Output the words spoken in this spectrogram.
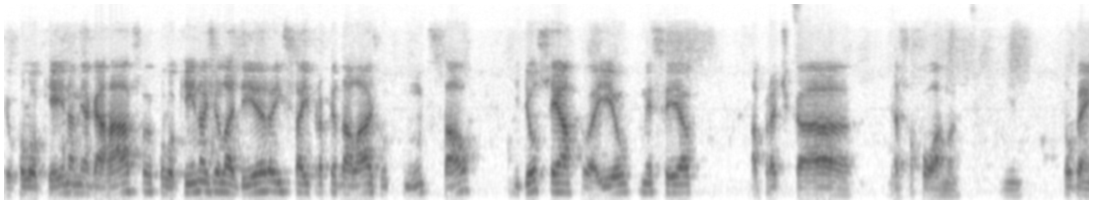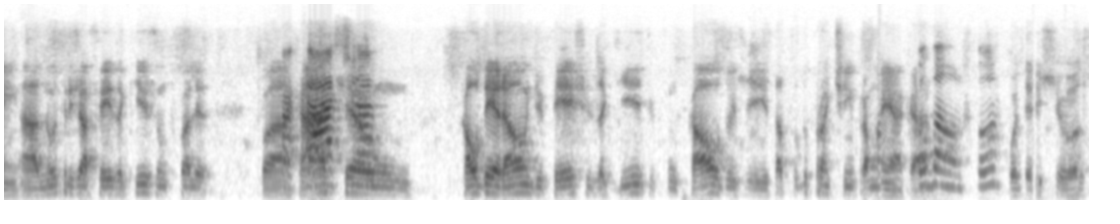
eu coloquei na minha garrafa, coloquei na geladeira e saí para pedalar junto com muito sal e deu certo. Aí eu comecei a, a praticar dessa forma. E tô bem. A Nutri já fez aqui, junto com a, com a, a Kátia, Kátia, um caldeirão de peixes aqui, de, com caldos, e tá tudo prontinho para amanhã, cara. Ficou bom, ficou? Ficou delicioso.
